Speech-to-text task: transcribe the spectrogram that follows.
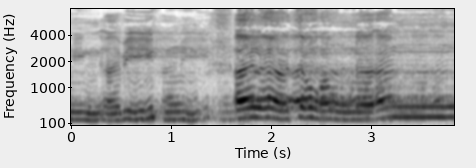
من أبيكم ألا ترون أني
